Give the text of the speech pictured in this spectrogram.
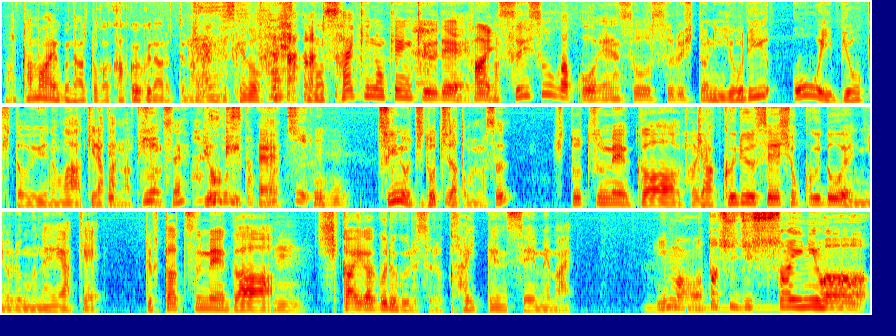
頭が良くなるとかかっこよくなるっていうのはないんですけど、あの最近の研究で、はい。まあ、吹奏楽を演奏する人により多い病気というのが明らかになってきたんですね。病病気。ほうほう。次のうちどっちだと思います？一つ目がい。逆流性食道炎による胸焼け。で、二つ目がうん。視界がぐるぐるする回転性めまい。今私実際には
